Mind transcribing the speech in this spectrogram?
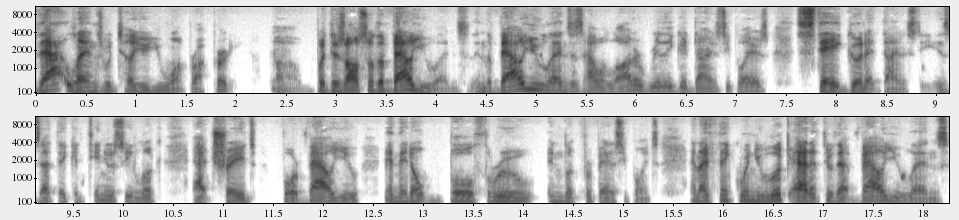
that lens would tell you you want Brock Purdy. Uh, but there's also the value lens, and the value lens is how a lot of really good dynasty players stay good at dynasty. Is that they continuously look at trades for value and they don't bull through and look for fantasy points. And I think when you look at it through that value lens,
